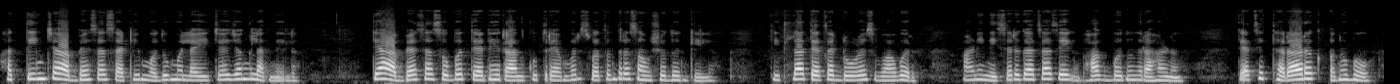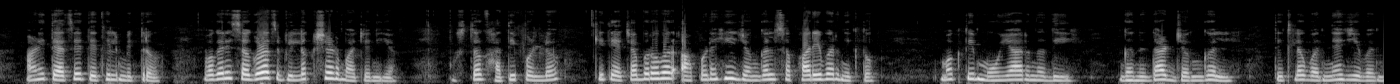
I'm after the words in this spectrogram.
हत्तींच्या अभ्यासासाठी मधुमलाईच्या जंगलात नेलं. त्या अभ्यासासोबत त्याने रानकुत्र्यांवर स्वतंत्र संशोधन केलं. तिथला त्याचा डोळस वावर आणि निसर्गाचाच एक भाग बनून राहणं त्याचे थरारक अनुभव आणि त्याचे तेथील मित्र वगैरे सगळंच विलक्षण वाचनीय. पुस्तक हाती पडलं की त्याच्याबरोबर आपणही जंगल सफारीवर निघतो. मग ती मोयार नदी घनदाट जंगल तिथलं वन्यजीवन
